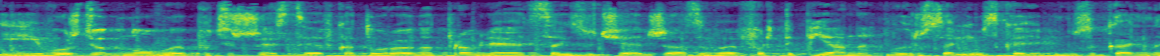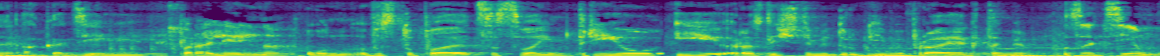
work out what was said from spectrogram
и его ждет новое путешествие, в которое он отправляется, изучает джазовое фортепиано в Иерусалимской музыкальной академии. Параллельно он выступает со своим трио и различными другими проектами. Затем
